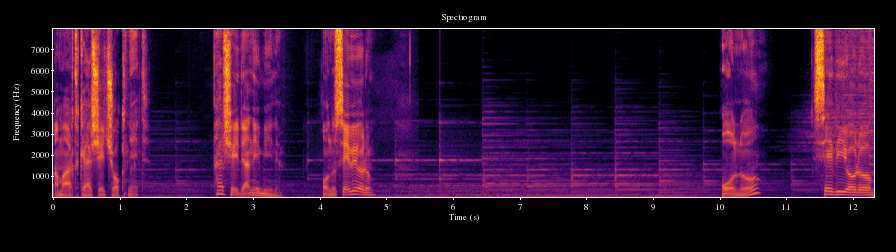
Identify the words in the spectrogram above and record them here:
Ama artık her şey çok net. Her şeyden eminim. Onu seviyorum. Onu seviyorum.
